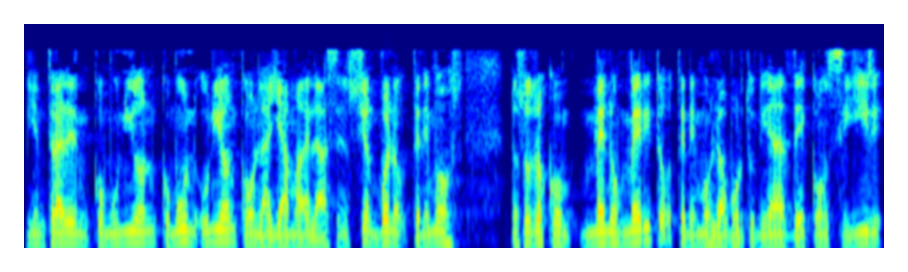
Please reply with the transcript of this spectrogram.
y entrar en comunión, común unión con la llama de la ascensión. Bueno, tenemos nosotros con menos mérito, tenemos la oportunidad de conseguir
